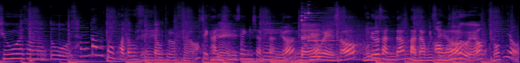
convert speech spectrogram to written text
듀오에서는 또 상담도 받아볼 수 네. 있다고 들었어요. 혹시 관심이 네. 생기셨다면 음, 네. 듀오에서 무료 상담 받아보세요. 아, 무료예요? 그럼요.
